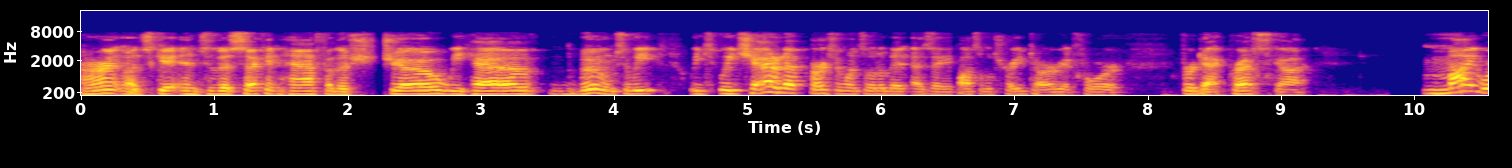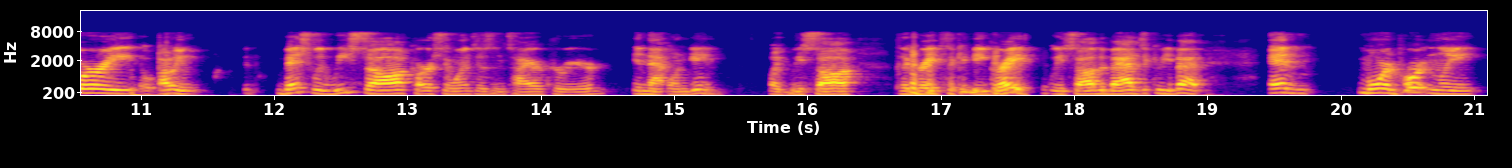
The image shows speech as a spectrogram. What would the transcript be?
All right, let's get into the second half of the show. We have the boom. So we we we chatted up Carson Wentz a little bit as a possible trade target for for Dak Prescott. My worry, I mean, basically we saw Carson Wentz's entire career in that one game. Like we saw the greats that can be great, we saw the bads that can be bad, and more importantly,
